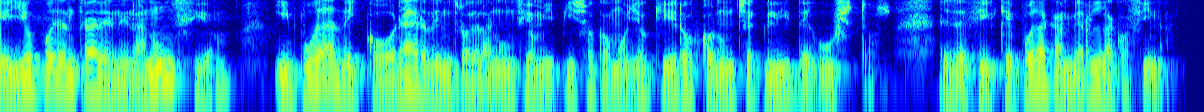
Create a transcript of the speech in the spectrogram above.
que yo pueda entrar en el anuncio y pueda decorar dentro del anuncio mi piso como yo quiero con un checklist de gustos. Es decir, que pueda cambiar la cocina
